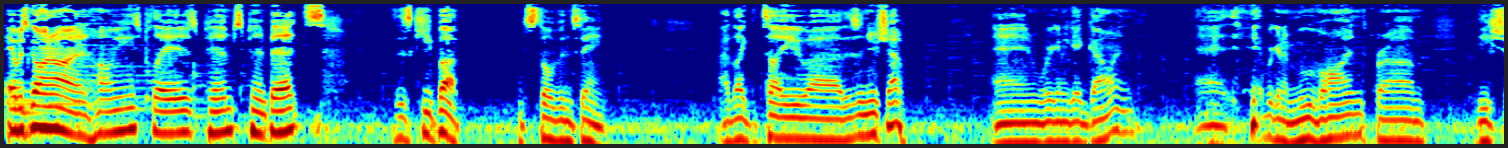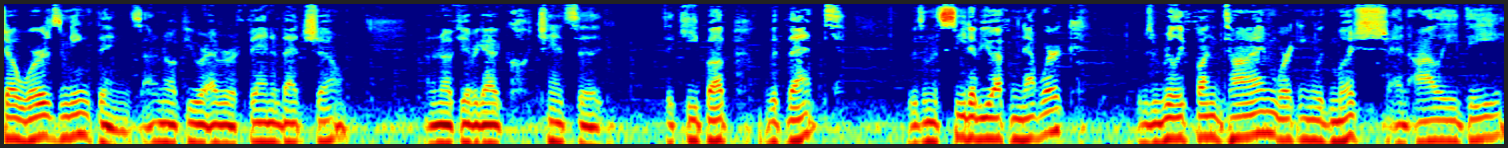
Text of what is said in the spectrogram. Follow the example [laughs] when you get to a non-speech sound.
Hey, what's going on, homies, players, pimps, pimpettes? Just Keep Up. It's still insane. I'd like to tell you uh, this is a new show, and we're gonna get going, and [laughs] we're gonna move on from the show Words Mean Things. I don't know if you were ever a fan of that show. I don't know if you ever got a chance to to keep up with that. It was on the CWF network. It was a really fun time working with Mush and Ali D.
